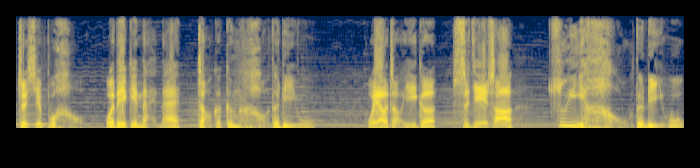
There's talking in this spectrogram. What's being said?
这些不好，我得给奶奶找个更好的礼物。”我要找一个世界上最好的礼物。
